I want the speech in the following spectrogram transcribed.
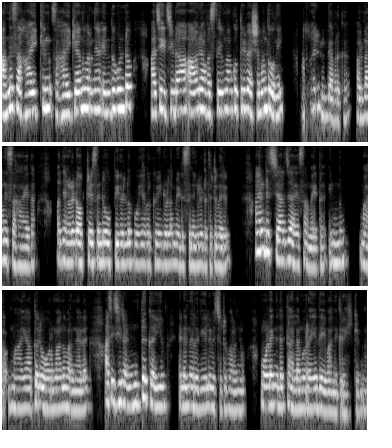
അന്ന് സഹായിക്കും സഹായിക്കുക എന്ന് പറഞ്ഞാൽ എന്തുകൊണ്ടോ ആ ചേച്ചിയുടെ ആ ആ ഒരു അവസ്ഥയിൽ നമുക്ക് ഒത്തിരി വിഷമം തോന്നി. ആരുമില്ല അവർക്ക് അവരുടെ ആ നിസ്സഹായത. അത് ഞങ്ങൾ ഡോക്ടേഴ്സിന്റെ ഒ പികളിൽ പോയി അവർക്ക് വേണ്ടിയുള്ള മെഡിസിനുകൾ എടുത്തിട്ട് വരും. അങ്ങനെ ഡിസ്ചാർജ് ആയ സമയത്ത് ഇന്നും മറ മായാത്തൊരു ഓർമ്മ എന്ന് പറഞ്ഞാൽ ആ ചേച്ചി രണ്ട് കൈയും എന്റെ നെറുകയിൽ വെച്ചിട്ട് പറഞ്ഞു മോളെ നിന്റെ തലമുറയെ ദൈവം അനുഗ്രഹിക്കുന്നു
